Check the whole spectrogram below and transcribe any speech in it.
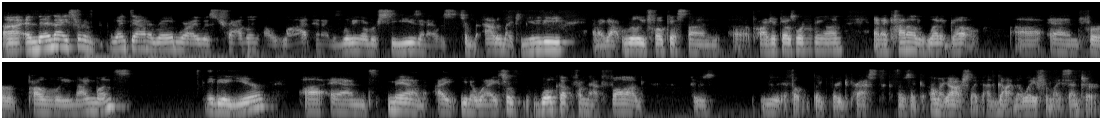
Uh, and then I sort of went down a road where I was traveling a lot and I was living overseas and I was sort of out of my community and I got really focused on a project I was working on, and I kind of let it go. Uh, and for probably nine months, maybe a year, uh, and man, I you know when I sort of woke up from that fog, it was really I felt like very depressed because I was like, oh my gosh, like I've gotten away from my center.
